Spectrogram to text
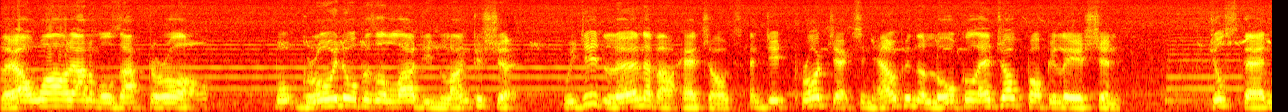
They are wild animals after all. But growing up as a lad in Lancashire, we did learn about hedgehogs and did projects in helping the local hedgehog population. Just then,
